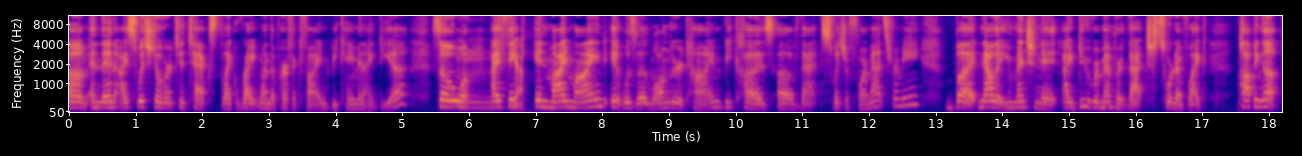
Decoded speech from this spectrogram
um, and then I switched over to text like right when the perfect find became an idea. So Mm, I think yeah. in my mind, it was a longer time because of that switch of formats for me. But now that you mention it, I do remember that sort of like popping up.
